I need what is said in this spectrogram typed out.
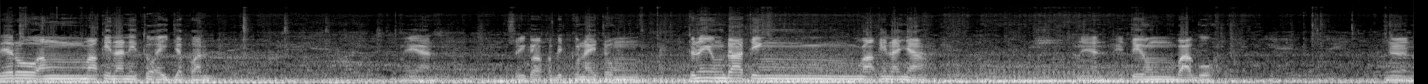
Pero ang makina nito ay Japan. Ayan. So ikakabit ko na itong ito na yung dating makina niya ito yung bago. Ayan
